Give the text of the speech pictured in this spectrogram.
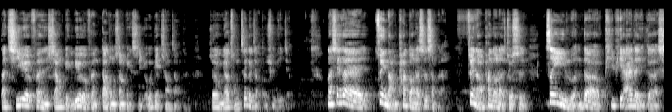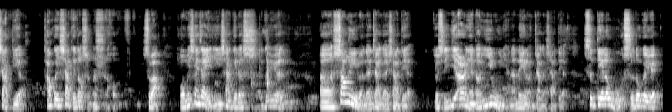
但七月份相比六月份，大宗商品是有点上涨的，所以我们要从这个角度去理解。那现在最难判断的是什么呢？最难判断的就是这一轮的 PPI 的一个下跌，它会下跌到什么时候，是吧？我们现在已经下跌了十个月了，呃，上一轮的价格下跌，就是一二年到一五年的那一轮价格下跌，是跌了五十多个月，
